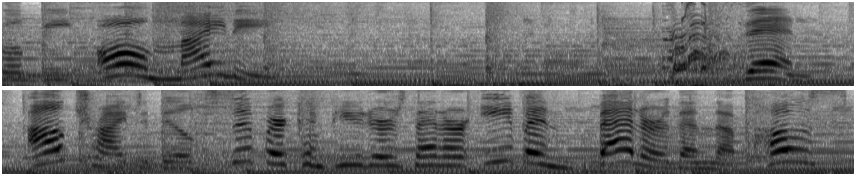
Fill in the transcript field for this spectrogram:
will be almighty. Then, I'll try to build supercomputers that are even better than the Post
